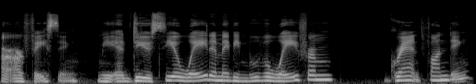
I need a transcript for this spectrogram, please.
are, are facing? I mean, do you see a way to maybe move away from grant funding?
